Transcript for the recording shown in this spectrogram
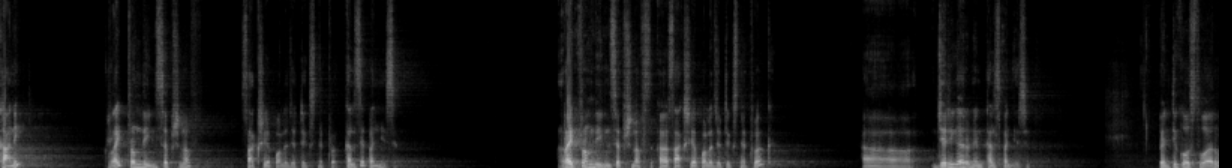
కానీ right from the inception of Sakshi apologetics network కలిసే పనిచేశాను right from the inception of Sakshi apologetics network Jerry గారు నేను కలిసి పనిచేశాను పెంతికోస్తు వారు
